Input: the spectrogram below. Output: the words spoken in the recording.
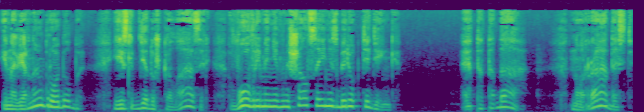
И, наверное, угробил бы, если б дедушка Лазарь вовремя не вмешался и не сберег те деньги. Это-то да. Но радость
